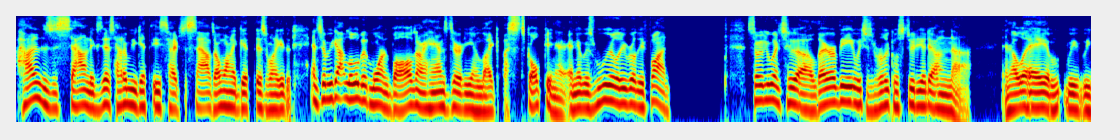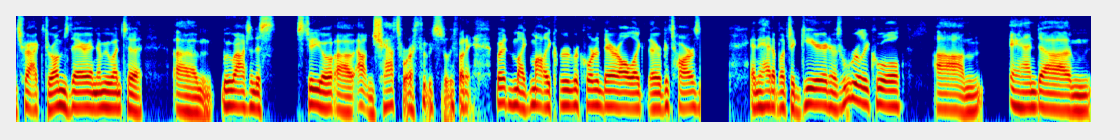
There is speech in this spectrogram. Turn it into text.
how does this sound exist? How do we get these types of sounds? I want to get this, I want to get this. And so we got a little bit more involved, our hands dirty and like uh, sculpting it. And it was really, really fun. So we went to uh, Larrabee, which is a really cool studio down uh, in LA. And we, we tracked drums there. And then we went to, um, we went out to this studio uh, out in Chatsworth, which is really funny. But like Mötley Crüe recorded there all like their guitars and they had a bunch of gear and it was really cool. Um, and um,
